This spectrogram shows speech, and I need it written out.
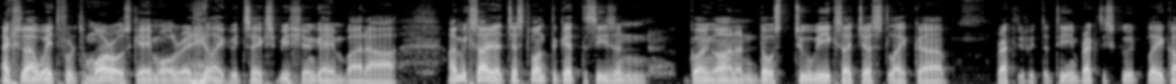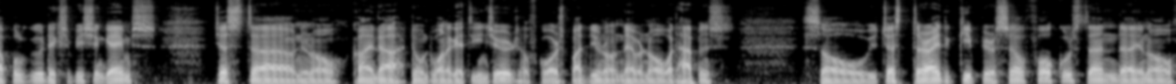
actually I wait for tomorrow's game already. Like it's an exhibition game, but uh, I'm excited. I just want to get the season going on, and those two weeks I just like uh, practice with the team, practice good, play a couple good exhibition games. Just uh, you know, kind of don't want to get injured, of course, but you know, never know what happens. So you just try to keep yourself focused and uh, you know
